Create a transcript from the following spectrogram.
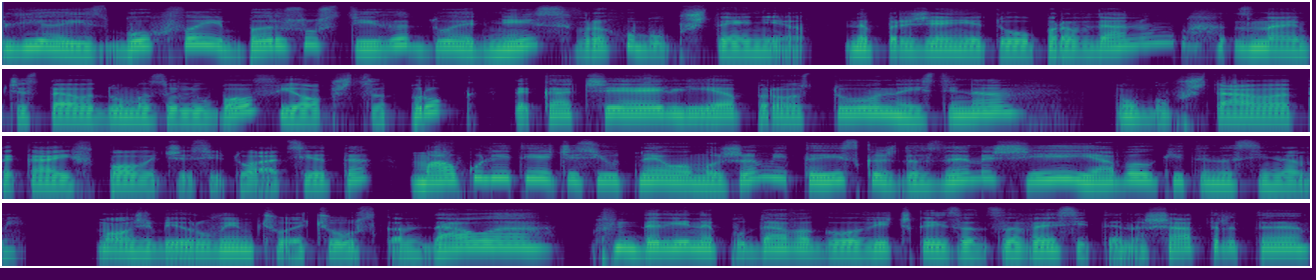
Лия избухва и бързо стига до едни свръхобобщения. Напрежението е оправдано, знаем, че става дума за любов и общ съпруг, така че Лия просто наистина обобщава така и в повече ситуацията. Малко ли ти е, че си отнела мъжа ми, та искаш да вземеш и ябълките на сина ми? Може би Ровим чуе чул скандала, дали не подава главичка и зад завесите на шатрата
